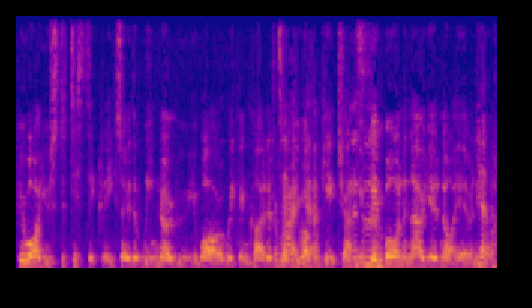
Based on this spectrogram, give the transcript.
who are you statistically, so that we know who you are and we can kind of tick Right, you off and keep track. And You've been a- born and now you're not here anymore.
